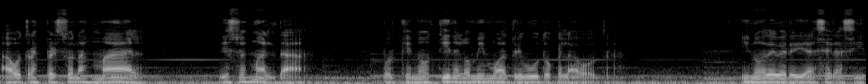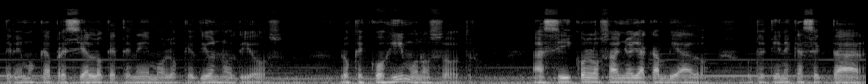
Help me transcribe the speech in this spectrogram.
a otras personas mal, y eso es maldad porque no tiene los mismos atributos que la otra. Y no debería ser así. Tenemos que apreciar lo que tenemos, lo que Dios nos dio, lo que escogimos nosotros. Así con los años haya cambiado. Usted tiene que aceptar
